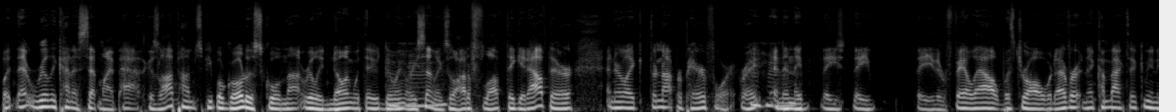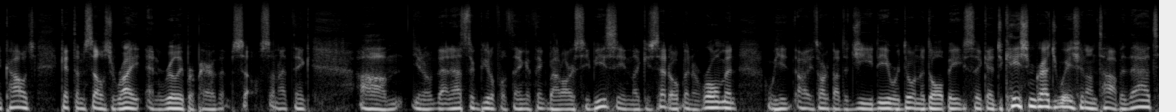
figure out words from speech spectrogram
but that really kind of set my path because a lot of times people go to the school not really knowing what they're doing, or you said like it's a lot of fluff. They get out there and they're like they're not prepared for it, right? And then they they they they either fail out, withdraw, whatever, and then come back to the community college, get themselves right, and really prepare themselves. And I think, um, you know, that, that's the beautiful thing. I think about RCBC, and like you said, open enrollment. We uh, you talked about the GED. We're doing adult basic education graduation on top of that,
